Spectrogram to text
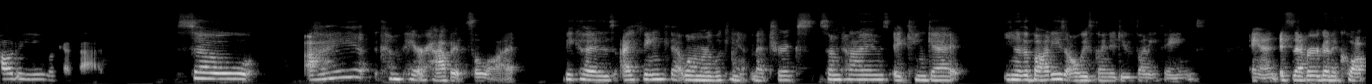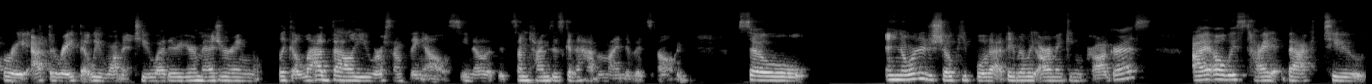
how do you look at that? So I compare habits a lot because I think that when we're looking at metrics, sometimes it can get, you know, the body's always going to do funny things and it's never going to cooperate at the rate that we want it to, whether you're measuring like a lab value or something else, you know, it, sometimes it's going to have a mind of its own. So, in order to show people that they really are making progress, I always tie it back to,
